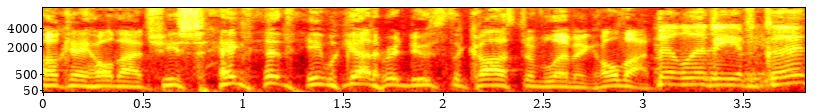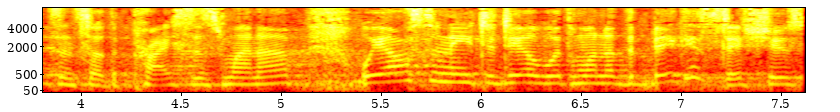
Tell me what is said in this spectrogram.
Okay, hold on. She's saying that we got to reduce the cost of living. Hold on. Ability of goods, and so the prices went up. We also need to deal with one of the biggest issues,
